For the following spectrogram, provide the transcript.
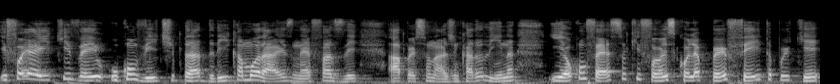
e foi aí que veio o convite para Drica Moraes, né, fazer a personagem Carolina, e eu confesso que foi uma escolha perfeita porque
